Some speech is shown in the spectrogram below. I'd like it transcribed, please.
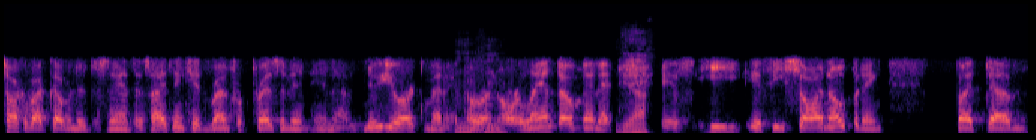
talk about Governor DeSantis. I think he'd run for president in a New York minute mm-hmm. or an Orlando minute yeah. if he if he saw an opening. But um,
